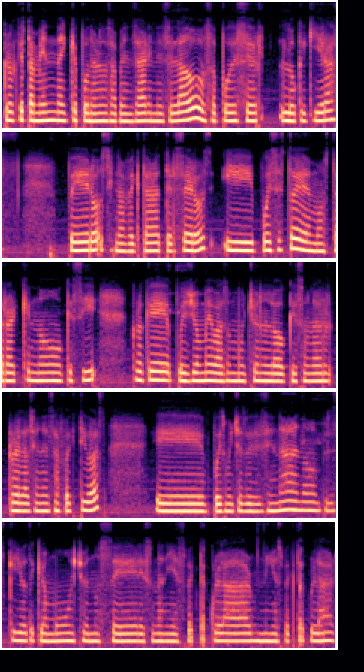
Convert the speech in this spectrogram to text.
creo que también hay que ponernos a pensar en ese lado, o sea, puede ser lo que quieras, pero sin afectar a terceros. Y pues esto de demostrar que no, que sí, creo que pues yo me baso mucho en lo que son las relaciones afectivas, eh, pues muchas veces dicen, ah, no, pues es que yo te quiero mucho, no sé, eres una niña espectacular, un niño espectacular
